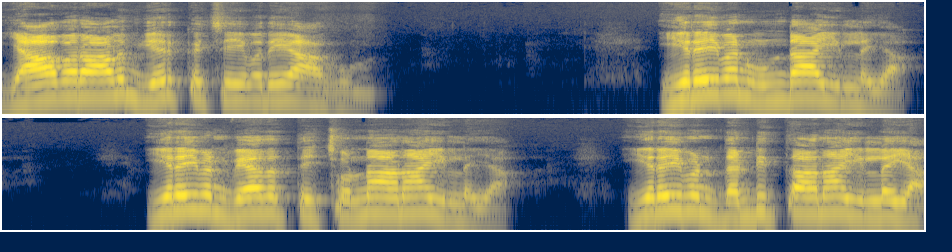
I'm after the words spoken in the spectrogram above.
யாவராலும் ஏற்கச் செய்வதே ஆகும். இறைவன் உண்டா இல்லையா? இறைவன் வேதத்தை சொன்னானா இல்லையா? இறைவன் தண்டித்தானா இல்லையா?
